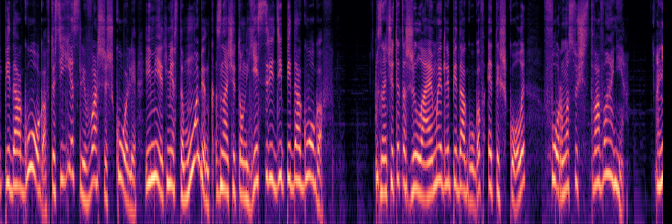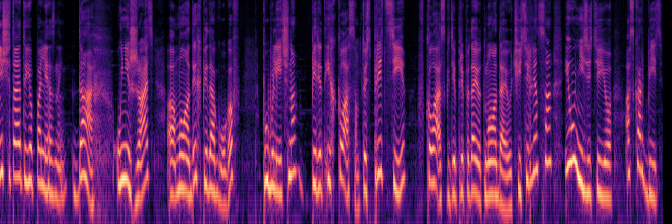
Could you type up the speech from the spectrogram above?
педагогов. То есть если в вашей школе имеет место мобинг, значит, он есть среди педагогов. Значит, это желаемая для педагогов этой школы форма существования. Они считают ее полезной. Да, унижать а, молодых педагогов публично перед их классом. То есть прийти в класс, где преподает молодая учительница, и унизить ее, оскорбить,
